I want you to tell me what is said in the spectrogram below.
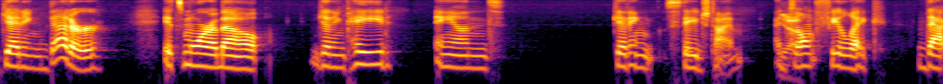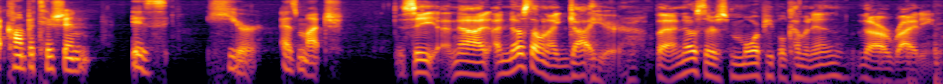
getting better. It's more about getting paid and getting stage time. I Yeah. don't feel like that competition is here as much. See, now I, I noticed that when I got here, but I noticed there's more people coming in that are writing.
